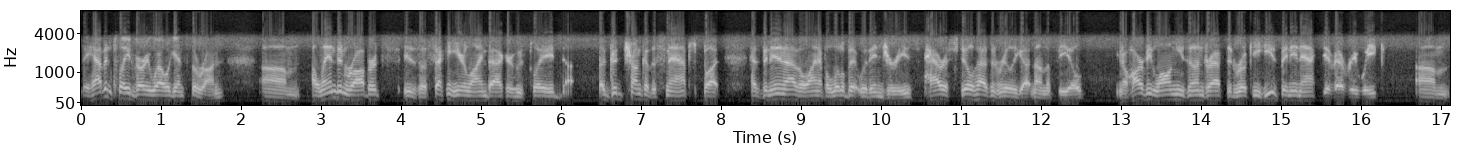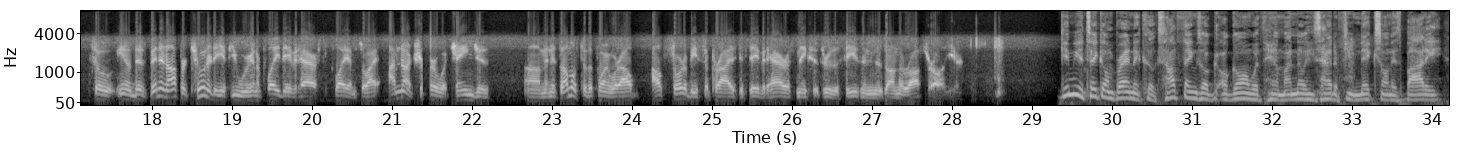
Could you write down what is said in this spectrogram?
they haven't played very well against the run. Um, Elandon Roberts is a second-year linebacker who's played a good chunk of the snaps, but has been in and out of the lineup a little bit with injuries. Harris still hasn't really gotten on the field. You know, Harvey Langi, he's an undrafted rookie. He's been inactive every week. Um, so, you know, there's been an opportunity if you were going to play David Harris to play him. So I, I'm not sure what changes. Um, and it's almost to the point where I'll I'll sort of be surprised if David Harris makes it through the season and is on the roster all year. Give me a take on Brandin Cooks. How things are, are going with him? I know he's had a few nicks on his body.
